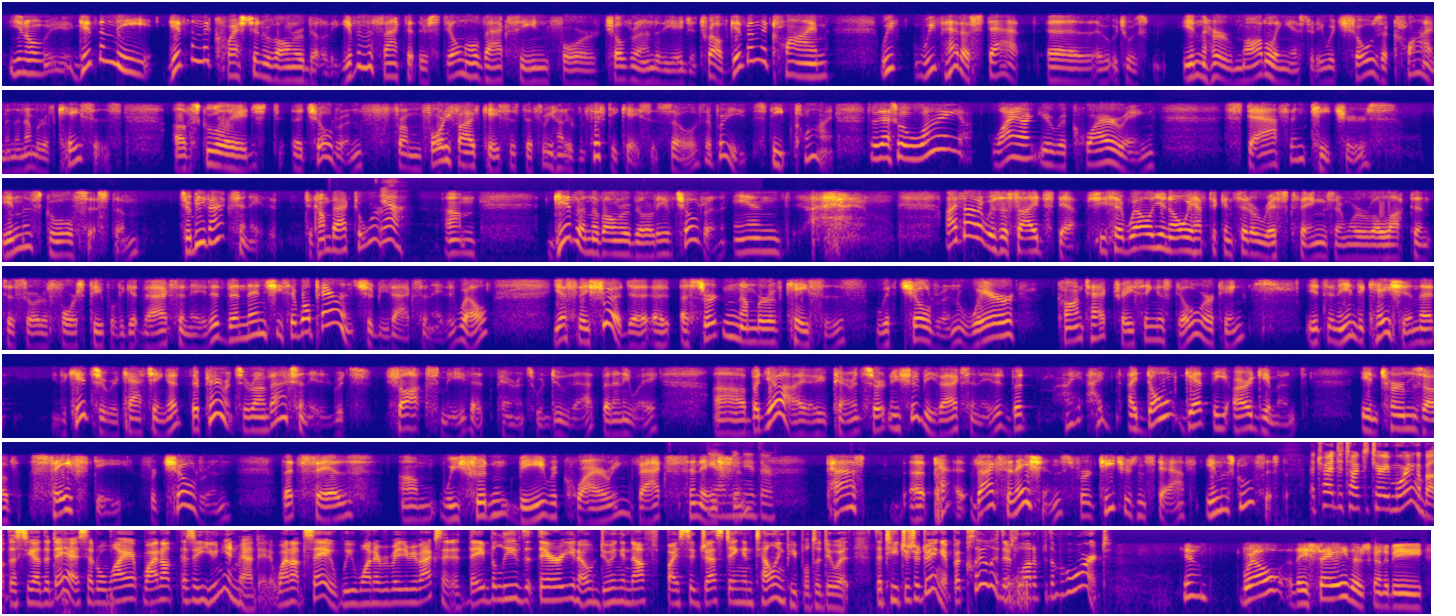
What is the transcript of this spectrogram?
you know, given the given the question of vulnerability, given the fact that there's still no vaccine for children under the age of 12, given the climb, we've we've had a stat uh, which was in her modeling yesterday, which shows a climb in the number of cases of school aged uh, children from 45 cases to 350 cases. So it's a pretty steep climb. So that's well, why why aren't you requiring staff and teachers in the school system to be vaccinated to come back to work? Yeah. Um, given the vulnerability of children and. I thought it was a sidestep. She said, "Well, you know, we have to consider risk things, and we're reluctant to sort of force people to get vaccinated." And then she said, "Well, parents should be vaccinated." Well, yes, they should. A, a, a certain number of cases with children where contact tracing is still working, it's an indication that the kids who are catching it, their parents are unvaccinated, which shocks me that parents would do that. But anyway, uh, but yeah, I, parents certainly should be vaccinated. But I, I, I don't get the argument in terms of safety for children that says um, we shouldn't be requiring vaccination. Yeah, me neither. Pass, uh, pa- vaccinations for teachers and staff in the school system. I tried to talk to Teri Mooring about this the other day. I said, "Well, why why not as a union mandate it? Why not say we want everybody to be vaccinated?" They believe that they're you know doing enough by suggesting and telling people to do it. The teachers are doing it, but clearly there's a lot of them who aren't. Yeah. Well, they say there's going to be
